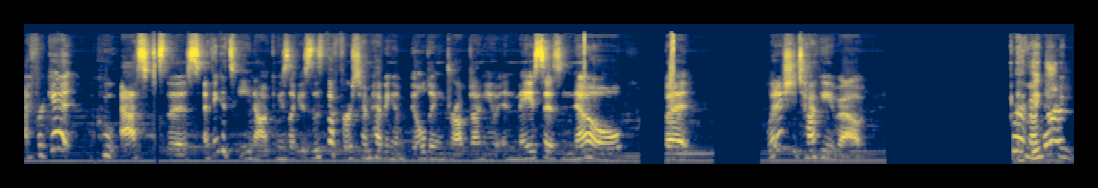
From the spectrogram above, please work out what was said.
I forget who asks this. I think it's Enoch, and he's like, "Is this the first time having a building dropped on you?" And May says, "No," but what is she talking about? You I think she,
